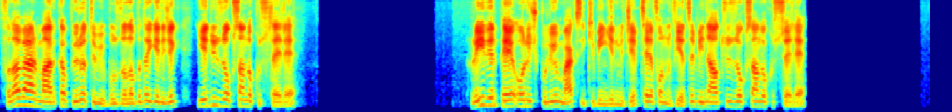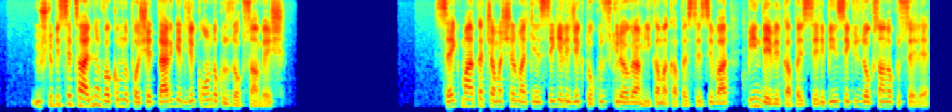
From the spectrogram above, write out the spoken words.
Flaver marka büro tübü buzdolabı da gelecek 799 TL. Reader P13 Blue Max 2020 cep telefonunun fiyatı 1699 TL. Üçlü bir set haline vakumlu poşetler gelecek 19.95. Sek marka çamaşır makinesi gelecek 900 kilogram yıkama kapasitesi var. 1000 devir kapasiteli 1899 TL.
